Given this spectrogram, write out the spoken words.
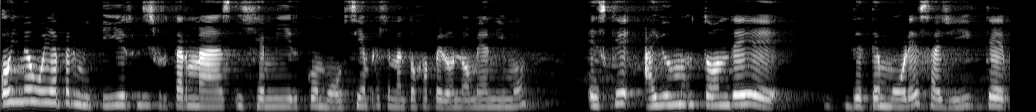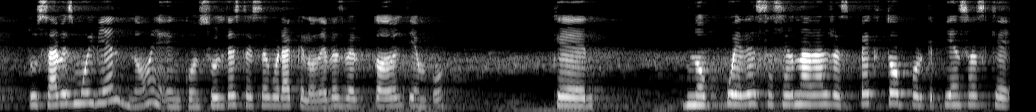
hoy me voy a permitir disfrutar más y gemir como siempre se me antoja, pero no me animo. Es que hay un montón de, temores allí que tú sabes muy bien, ¿no? En consulta estoy segura que lo debes ver todo el tiempo, que no puedes hacer nada al respecto porque piensas que,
